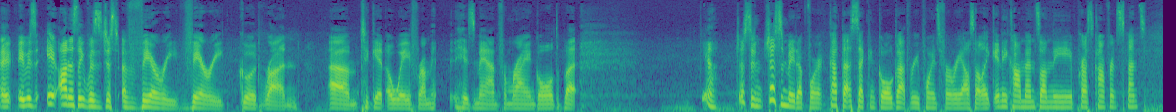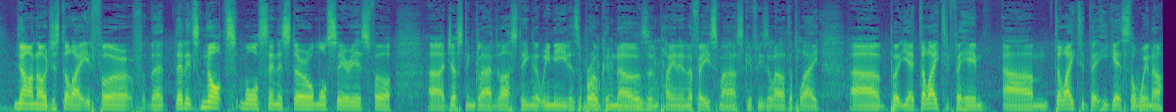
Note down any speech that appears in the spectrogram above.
it, it was it honestly was just a very very good run um, to get away from his man from Ryan Gauld, but yeah, Justen Justen made up for it. Got that second goal, got three points for Real Salt Lake. Any comments on the press conference, Spence? No, no, just delighted for, for that that it's not more sinister or more serious for uh, Justen Glad. The last thing that we need is a broken nose and playing in a face mask if he's allowed to play. Uh, but yeah, delighted for him. Um, delighted that he gets the winner.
